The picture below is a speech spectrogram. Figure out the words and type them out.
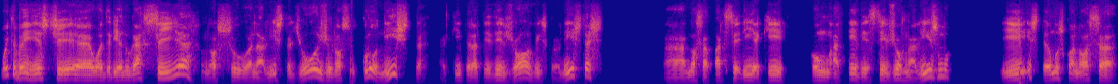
Muito bem, este é o Adriano Garcia, nosso analista de hoje, o nosso cronista aqui pela TV Jovens Cronistas a nossa parceria aqui com a TVC Jornalismo e estamos com a nossa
